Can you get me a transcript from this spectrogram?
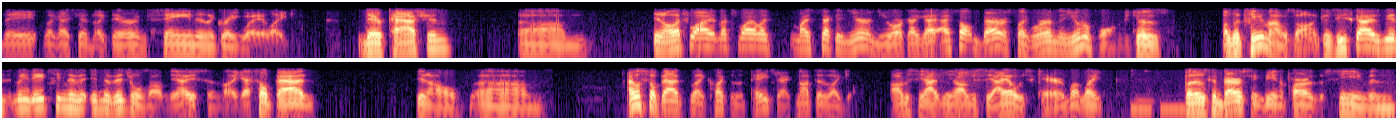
they like I said, like they're insane in a great way. Like their passion, um, you know, that's why that's why like my second year in New York, I I felt embarrassed like wearing the uniform because of the team I was on. Because these guys, we had, we had 18 indiv- individuals on the ice, and like I felt bad, you know. um I always felt bad like collecting the paycheck. Not that like obviously I mean obviously I always care, but like but it was embarrassing being a part of this team and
